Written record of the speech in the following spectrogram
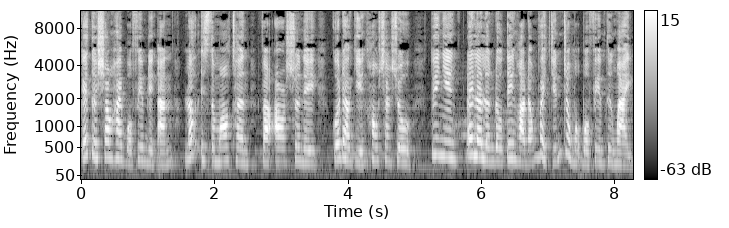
kể từ sau hai bộ phim điện ảnh Lost is the Mountain và Our Sunny của đạo diễn Hong Sang Soo. Tuy nhiên, đây là lần đầu tiên họ đóng vai chính trong một bộ phim thương mại.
